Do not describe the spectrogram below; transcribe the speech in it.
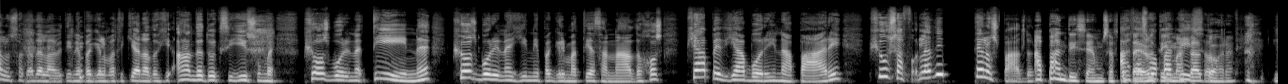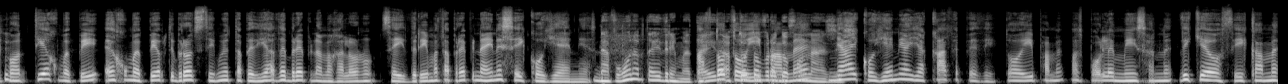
άλλος θα καταλάβει την επαγγελματική αναδοχή, αν δεν του εξηγήσουμε ποιος μπορεί να. Τι είναι, ποιος μπορεί να γίνει επαγγελματίας ανάδοχος, ποια παιδιά μπορεί να πάρει, ποιους αφο... Δηλαδή, τέλος πάντων. Απάντησέ μου σε αυτά Α, τα θα σου ερωτήματα απαντήσω. τώρα. Λοιπόν, τι έχουμε πει; Έχουμε πει από την πρώτη στιγμή ότι τα παιδιά δεν πρέπει να μεγαλώνουν σε ιδρύματα, πρέπει να είναι σε οικογένειες. Να βγουν από τα ιδρύματα. Αυτό, αυτό το, το είπαμε, βροντοφωνάζεις. μια οικογένεια για κάθε παιδί. Το είπαμε, μας πολεμήσανε, δικαιωθήκαμε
